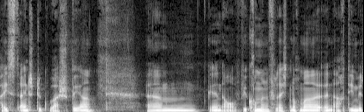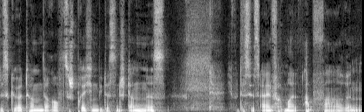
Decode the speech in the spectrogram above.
heißt ein Stück Waschbär. Ähm, genau, wir kommen vielleicht nochmal, äh, nachdem wir das gehört haben, darauf zu sprechen, wie das entstanden ist. Ich würde das jetzt einfach mal abfahren.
